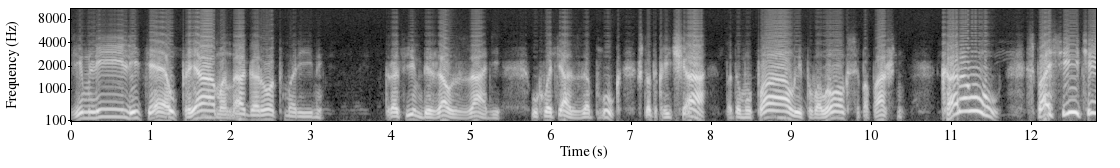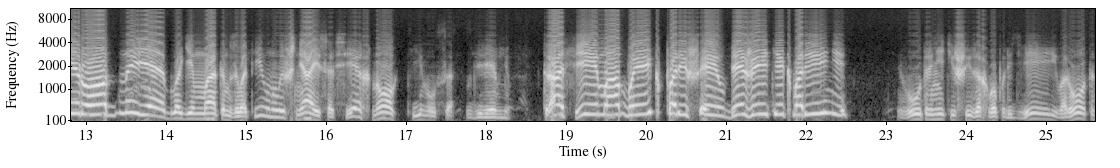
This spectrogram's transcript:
земли, летел прямо на огород Марины. Трофим бежал сзади, ухватясь за плуг, что-то крича, потом упал и поволокся по пашне. «Караул! Спасите, родные!» Благим матом завопил малышня и со всех ног кинулся в деревню. «Трофима бык порешил! Бежите к Марине!» В утренней тиши захлопали двери, ворота.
